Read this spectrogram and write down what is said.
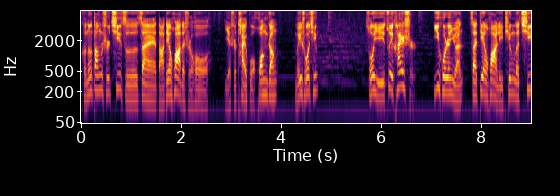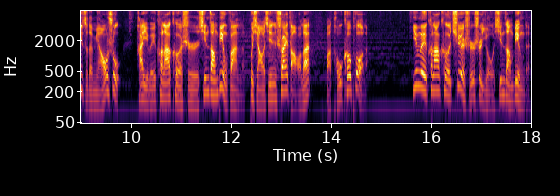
可能当时妻子在打电话的时候也是太过慌张，没说清，所以最开始医护人员在电话里听了妻子的描述，还以为克拉克是心脏病犯了，不小心摔倒了，把头磕破了。因为克拉克确实是有心脏病的，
